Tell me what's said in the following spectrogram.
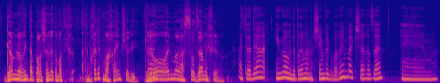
גם להבין את הפרשנות, אמרתי, אתם חלק מהחיים שלי, כן. זה לא, אין מה לעשות, זה המחיר. אתה יודע, אם כבר מדברים על נשים וגברים בהקשר הזה, אמ,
